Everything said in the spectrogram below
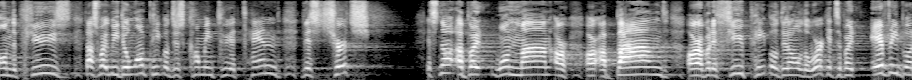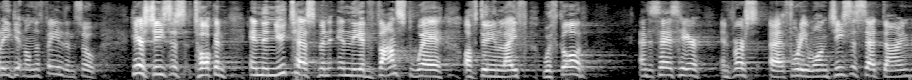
on the pews. That's why we don't want people just coming to attend this church. It's not about one man or, or a band or about a few people doing all the work. It's about everybody getting on the field. And so here's Jesus talking in the New Testament in the advanced way of doing life with God. And it says here in verse uh, 41 Jesus sat down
